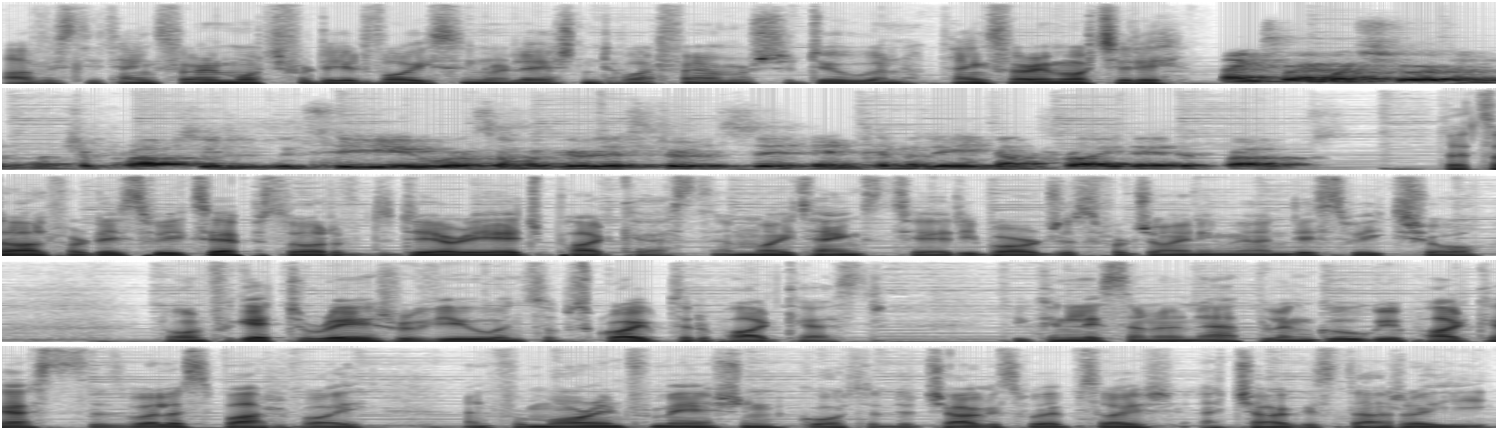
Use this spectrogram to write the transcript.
Obviously, thanks very much for the advice in relation to what farmers should do. And thanks very much, Eddie. Thanks very much, Jordan. Perhaps we'll, we'll see you or some of your listeners in Timoleague on Friday the 12th. That's all for this week's episode of the Dairy Edge podcast, and my thanks to Eddie Burgess for joining me on this week's show. Don't forget to rate, review, and subscribe to the podcast. You can listen on Apple and Google podcasts as well as Spotify, and for more information, go to the Teagasc website at teagasc.ie.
